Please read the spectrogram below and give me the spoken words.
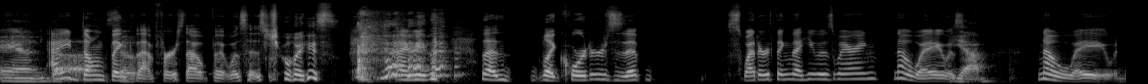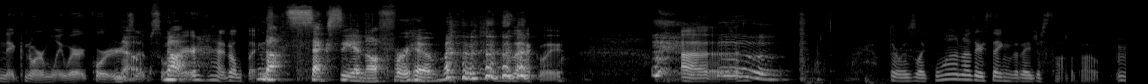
And I uh, don't think so- that first outfit was his choice. I mean, that like quarter zip sweater thing that he was wearing. No way it was. yeah, No way would Nick normally wear a quarter No, zip not- sweater. I don't think. not sexy enough for him. exactly. Uh, there was like one other thing that I just thought about. Mm,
